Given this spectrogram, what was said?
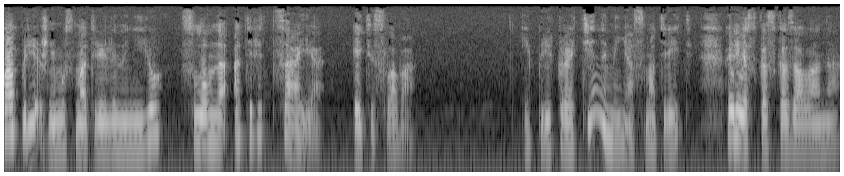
по-прежнему смотрели на нее, словно отрицая эти слова. «И прекрати на меня смотреть», — резко сказала она.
